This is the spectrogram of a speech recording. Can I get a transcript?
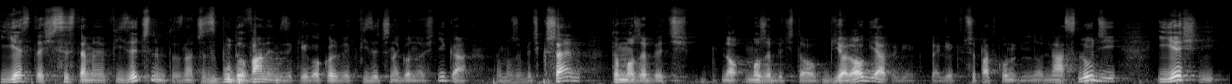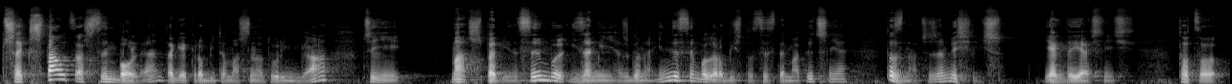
i jesteś systemem fizycznym, to znaczy zbudowanym z jakiegokolwiek fizycznego nośnika, to może być krzem, to może być, no, może być to biologia, tak jak, tak jak w przypadku no, nas ludzi. I jeśli przekształcasz symbole, tak jak robi to maszyna Turinga, czyli masz pewien symbol i zamieniasz go na inny symbol, robisz to systematycznie, to znaczy, że myślisz. Jak wyjaśnić to, co,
